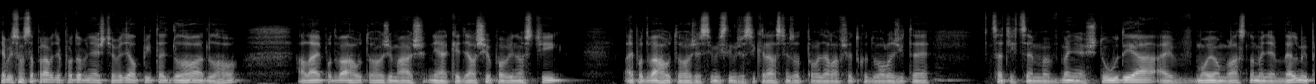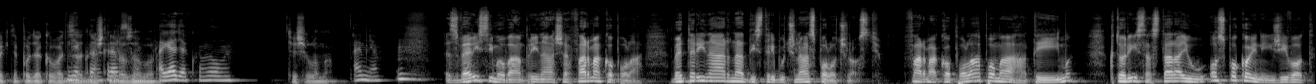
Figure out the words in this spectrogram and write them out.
Ja by som sa pravdepodobne ešte vedel pýtať dlho a dlho, ale aj pod váhou toho, že máš nejaké ďalšie povinnosti, aj pod váhou toho, že si myslím, že si krásne zodpovedala všetko dôležité, sa ti chcem v mene štúdia aj v mojom vlastnom mene veľmi pekne poďakovať ďakujem, za dnešný krásne. rozhovor. A ja ďakujem veľmi. Tešilo ma. Aj mňa. Z Verisimo vám prináša Farmakopola, veterinárna distribučná spoločnosť. Farmakopola pomáha tým, ktorí sa starajú o spokojný život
